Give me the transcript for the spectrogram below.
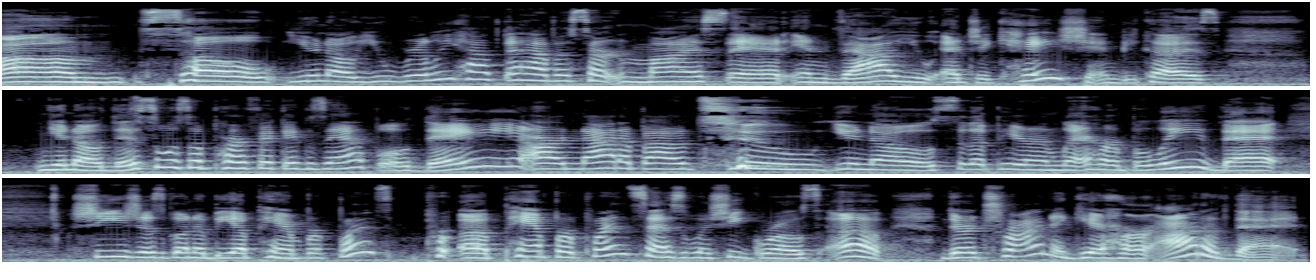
Um, so, you know, you really have to have a certain mindset and value education because you know, this was a perfect example. They are not about to, you know, sit up here and let her believe that she's just going to be a pamper prince, a pamper princess when she grows up. They're trying to get her out of that.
